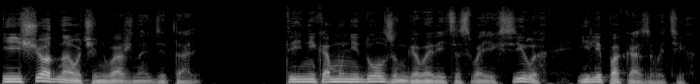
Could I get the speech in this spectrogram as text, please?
И еще одна очень важная деталь. Ты никому не должен говорить о своих силах или показывать их.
